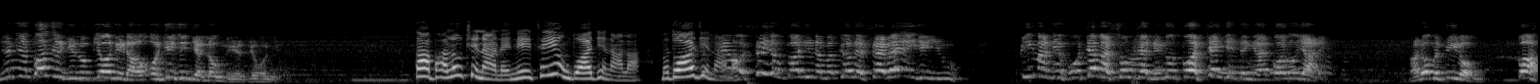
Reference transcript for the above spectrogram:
မြန်မြန်သွားစေချင်လို့ပြောနေတာအော်ကြီးဟင်းချက်လုံနေပြောနေ ဒါဘာလို့ချင်တာလဲနေဆေးရုံသွားချင်တာလားမသွားချင်တာဒီလားကိုစိတ်ရောက်သွားချင်တယ်မပြောနဲ့ဆယ်ပဲအရင်ယူပြီးမှနေဟိုတက်မှဆုံးဖြတ်နေလို့သွားကြိုက်တဲ့တင်ကသွားလို့ရတယ်ငါတော့မသိတော့ဘူးသွား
